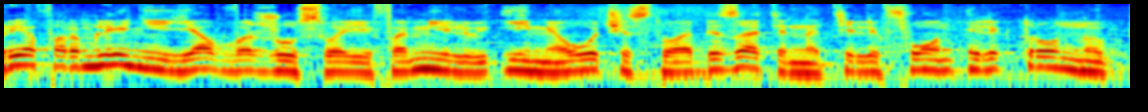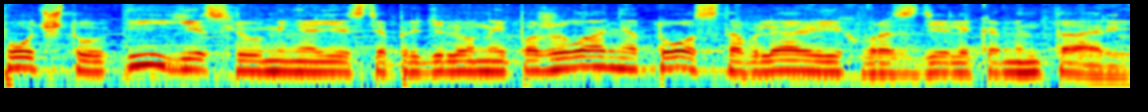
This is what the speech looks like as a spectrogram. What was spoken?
При оформлении я ввожу свои фамилию, имя, отчество, обязательно телефон, электронную почту и если у меня есть определенные пожелания, то оставляю их в разделе комментарий.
